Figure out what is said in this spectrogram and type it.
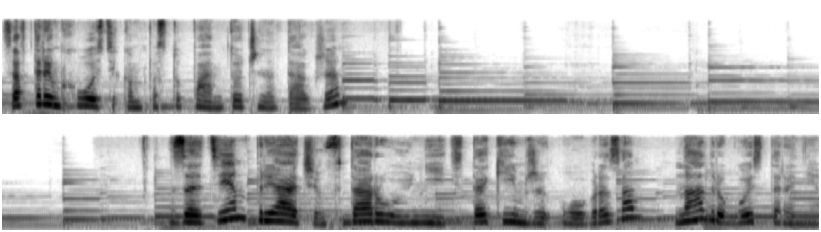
Со вторым хвостиком поступаем точно так же. Затем прячем вторую нить таким же образом на другой стороне.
